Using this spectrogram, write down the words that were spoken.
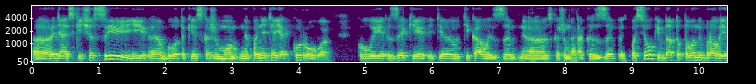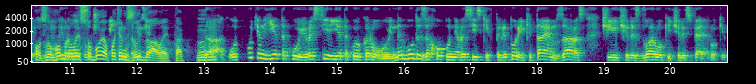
радянські часи, і е, було таке, скажімо, поняття як корова. Коли зеки ті- тікали з, е, Так, скажімо так. так, з посілків, да, тобто вони брали якусь Одного людину брали з собою, а потім з'їдали. Так. Так, от Путін є такою, Росія є такою коровою. Не буде захоплення російських територій Китаєм зараз чи через два роки, через п'ять років.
